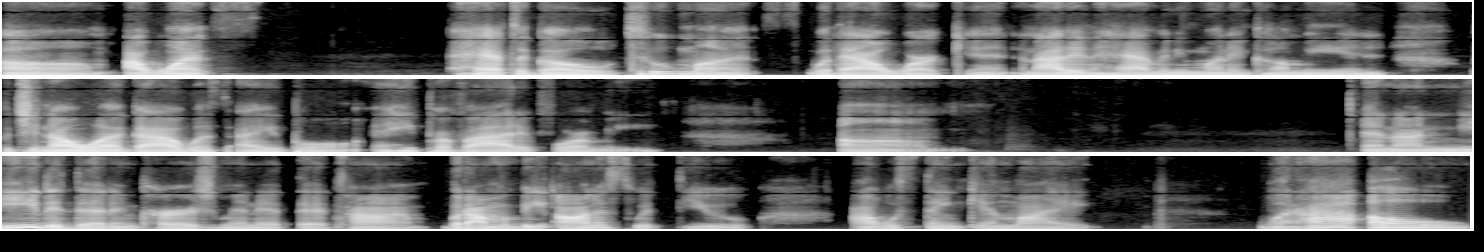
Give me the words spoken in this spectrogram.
Um, I once had to go two months without working and I didn't have any money coming in. But you know what? God was able and He provided for me. Um, and I needed that encouragement at that time. But I'm gonna be honest with you, I was thinking like what I owe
